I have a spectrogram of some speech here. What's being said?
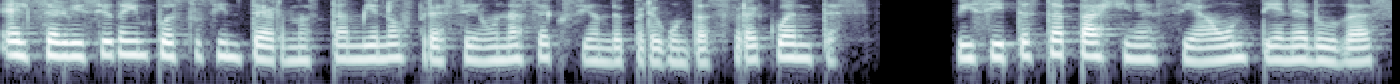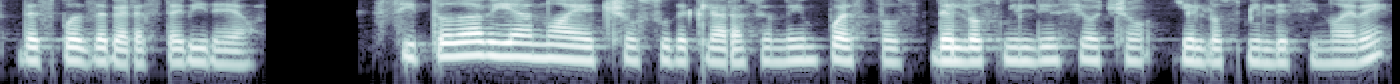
El Servicio de Impuestos Internos también ofrece una sección de preguntas frecuentes. Visite esta página si aún tiene dudas después de ver este video. Si todavía no ha hecho su declaración de impuestos del 2018 y el 2019,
